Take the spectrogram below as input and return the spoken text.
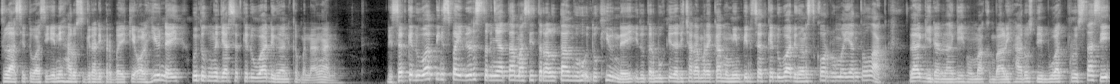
Jelas situasi ini harus segera diperbaiki oleh Hyundai untuk mengejar set kedua dengan kemenangan. Di set kedua, Pink Spiders ternyata masih terlalu tangguh untuk Hyundai. Itu terbukti dari cara mereka memimpin set kedua dengan skor lumayan telak. Lagi dan lagi Moma kembali harus dibuat frustasi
